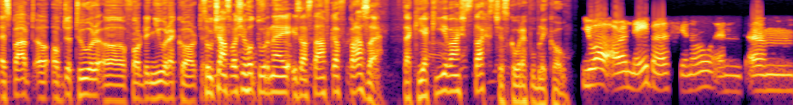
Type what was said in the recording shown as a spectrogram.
As part of the tour uh, for the new record. Součást vašeho turné je i zastávka v Praze. Tak jaký je váš vztah s Českou republikou? You are our neighbors, you know, and um,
